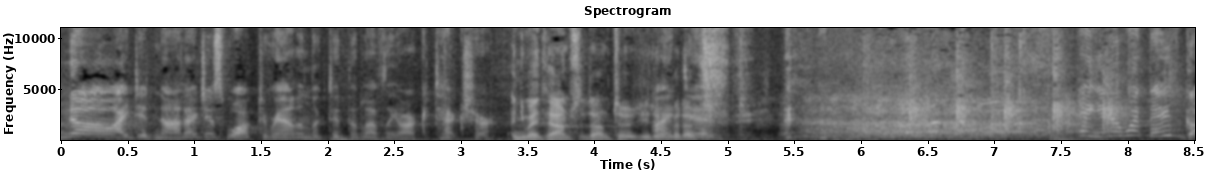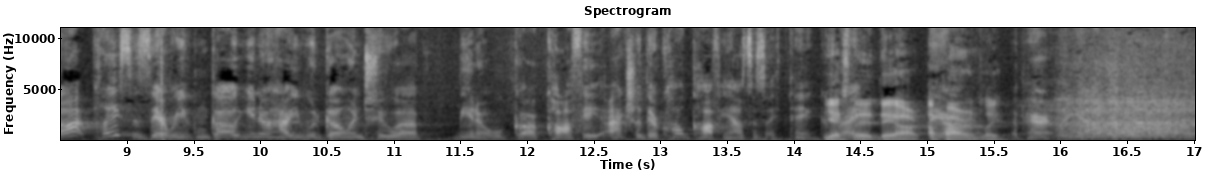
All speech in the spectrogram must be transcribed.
No, I did not. I just walked around and looked at the lovely architecture. And you went to Amsterdam too? Did you do a I bit did. of Hey, you know what? They've got places there where you can go. You know how you would go into a, you know, a coffee. Actually, they're called coffee houses, I think. Yes, right? they- they are, apparently. Apparently, yeah.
